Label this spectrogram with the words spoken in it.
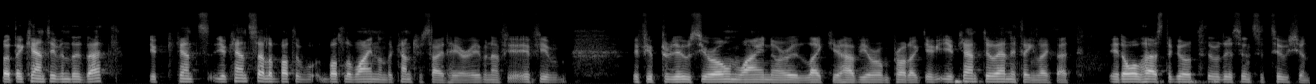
but they can't even do that. You can't you can't sell a bottle bottle of wine on the countryside here, even if you if you if you produce your own wine or like you have your own product. You you can't do anything like that. It all has to go through this institution.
